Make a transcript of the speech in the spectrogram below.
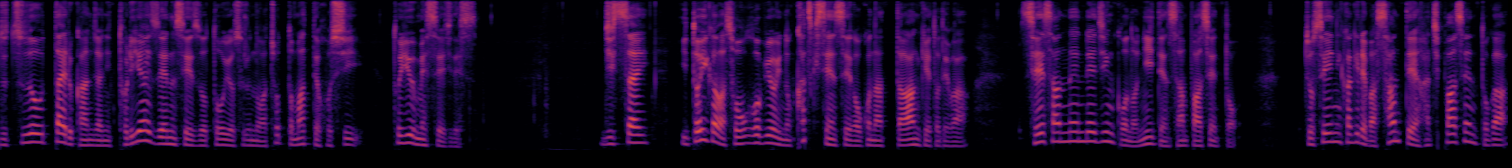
頭痛を訴える患者にとりあえず N セイズを投与するのはちょっと待ってほしいというメッセージです。実際糸魚川総合病院の勝木先生が行ったアンケートでは生産年齢人口の2.3%女性に限れば3.8%が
